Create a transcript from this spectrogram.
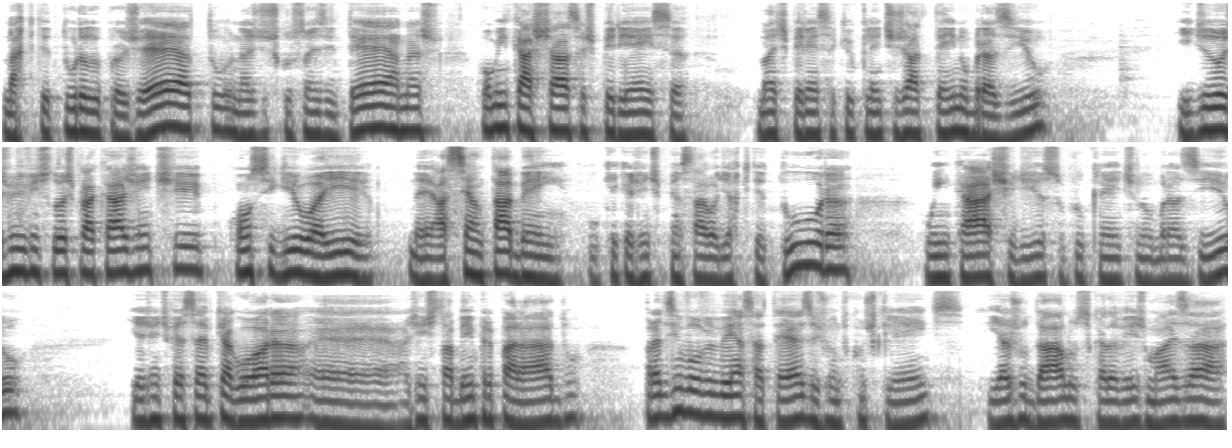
na arquitetura do projeto, nas discussões internas, como encaixar essa experiência na experiência que o cliente já tem no Brasil. E de 2022 para cá a gente conseguiu aí né, assentar bem o que, que a gente pensava de arquitetura, o encaixe disso para o cliente no Brasil. E a gente percebe que agora é, a gente está bem preparado para desenvolver bem essa tese junto com os clientes e ajudá-los cada vez mais a,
